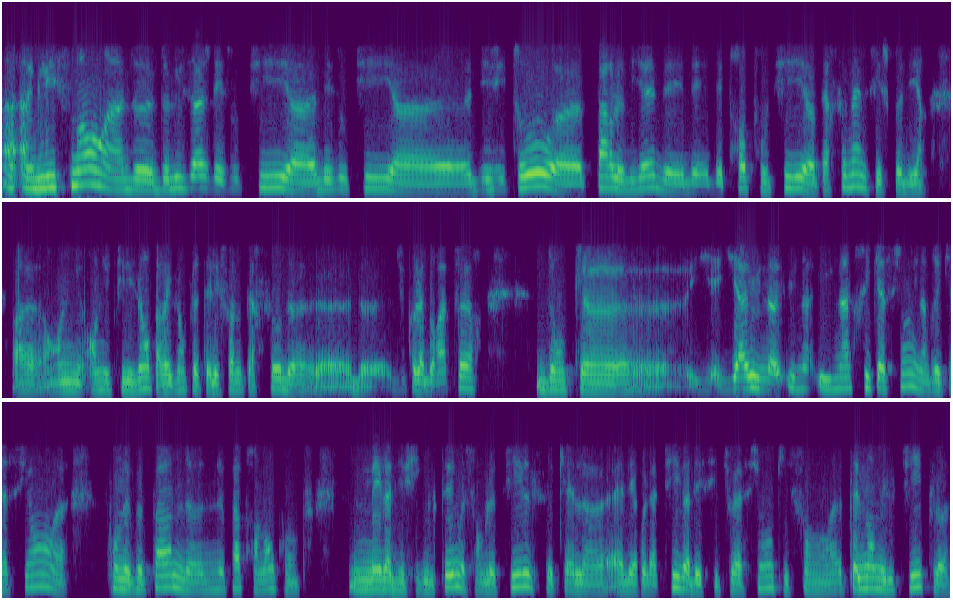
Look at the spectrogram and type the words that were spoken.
un glissement hein, de, de l'usage des outils, euh, des outils euh, digitaux euh, par le biais des, des, des propres outils personnels, si je peux dire, en, en, utilisant par exemple le téléphone perso de, de du collaborateur. Donc il y a une, une, une intrication, une imbrication qu'on ne peut pas ne, pas prendre en compte. Mais la difficulté, me semble-t-il, c'est qu'elle elle est relative à des situations qui sont tellement multiples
